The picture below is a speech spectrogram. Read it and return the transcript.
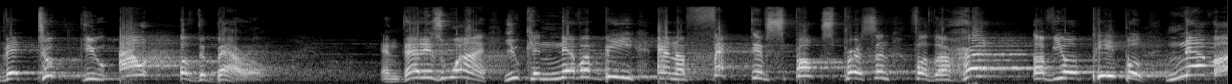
that took you out of the barrel. And that is why you can never be an effective spokesperson for the hurt of your people. Never,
